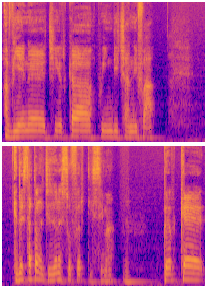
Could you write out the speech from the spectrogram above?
avviene circa 15 anni fa ed è stata una decisione soffertissima mm. perché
